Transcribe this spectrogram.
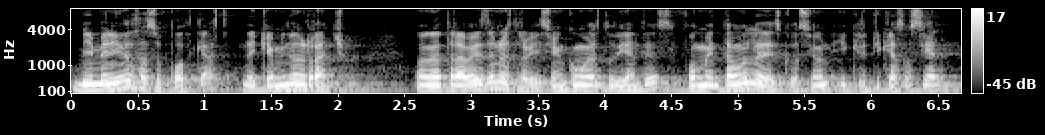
Bienvenidos a su podcast de Camino al Rancho, donde a través de nuestra visión como estudiantes fomentamos la discusión y crítica social.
